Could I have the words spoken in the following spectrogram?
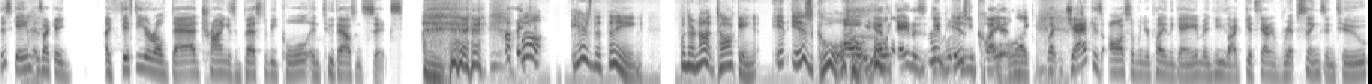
this game is like a a 50 year old dad trying his best to be cool in 2006. well, here's the thing: when they're not talking, it is cool. Oh yeah, the game is the game when is you cool. play it. Like, Like Jack is awesome when you're playing the game, and he like gets down and rips things in two.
